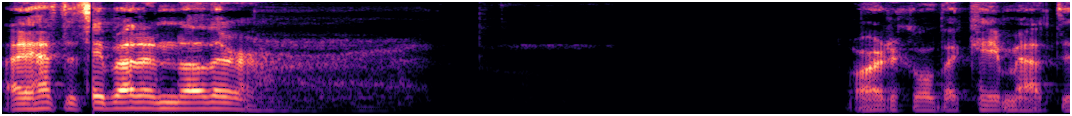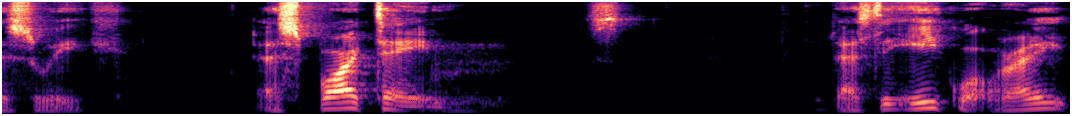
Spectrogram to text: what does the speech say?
I have to say about another article that came out this week. Aspartame. That's the equal, right?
